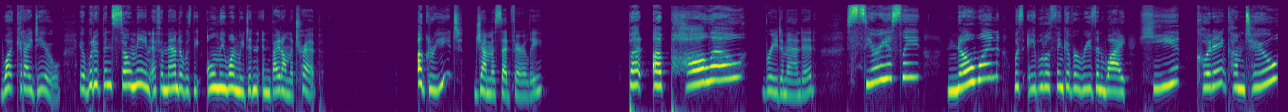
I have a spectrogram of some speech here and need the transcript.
what could I do? It would have been so mean if Amanda was the only one we didn't invite on the trip. Agreed, Gemma said fairly. But Apollo? Bree demanded. Seriously? No one was able to think of a reason why he couldn't come too?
